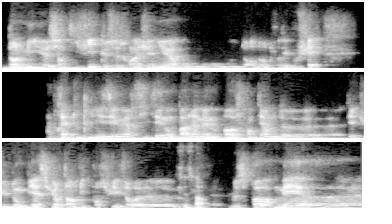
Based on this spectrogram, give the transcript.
dans le milieu scientifique, que ce soit ingénieur ou, ou dans d'autres débouchés. Après, toutes les universités n'ont pas la même offre en termes d'études. Donc, bien sûr, tu as envie de poursuivre euh, le sport, mais euh,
